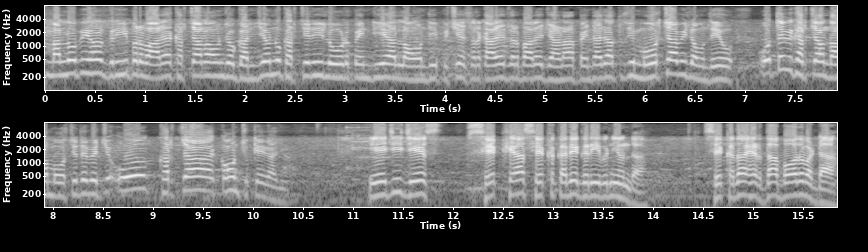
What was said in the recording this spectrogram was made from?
ਮੰਨ ਲਓ ਵੀ ਹੁਣ ਗਰੀਬ ਪਰਿਵਾਰ ਆ ਖਰਚਾ ਲਾਉਣ ਜੋ ਗੰਜੇ ਉਹਨੂੰ ਖਰਚੇ ਦੀ ਲੋੜ ਪੈਂਦੀ ਆ ਲਾਉਣ ਦੀ ਪਿੱਛੇ ਸਰਕਾਰੀ ਦਰਬਾਰੇ ਜਾਣਾ ਪੈਂਦਾ ਜਾਂ ਤੁਸੀਂ ਮੋਰਚਾ ਵੀ ਲਾਉਂਦੇ ਹੋ ਉੱਥੇ ਵੀ ਖਰਚਾ ਹੁੰਦਾ ਮੋਰਚੇ ਦੇ ਵਿੱਚ ਉਹ ਖਰਚਾ ਕੌਣ ਚੁੱਕੇਗਾ ਜੀ? ਇਹ ਜੀ ਜੇ ਸਿੱਖ ਆ ਸਿੱਖ ਕਦੇ ਗਰੀਬ ਨਹੀਂ ਹੁੰਦਾ। ਸਿੱਖ ਦਾ ਹਿਰਦਾ ਬਹੁਤ ਵੱਡਾ।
